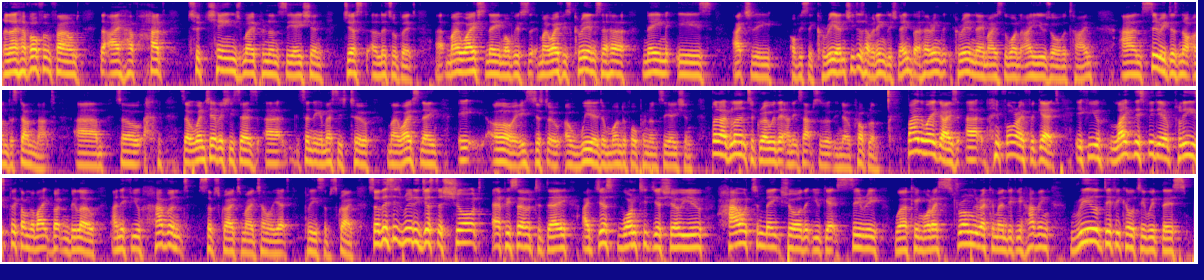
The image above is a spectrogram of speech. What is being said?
And I have often found that I have had to change my pronunciation just a little bit. Uh, my wife's name, obviously, my wife is Korean, so her name is actually obviously Korean. She does have an English name, but her Korean name is the one I use all the time. And Siri does not understand that. Um, so, so whenever she says uh, sending a message to my wife's name, it, oh, it's just a, a weird and wonderful pronunciation. But I've learned to grow with it, and it's absolutely no problem. By the way, guys, uh, before I forget, if you like this video, please click on the like button below. And if you haven't subscribed to my channel yet, please subscribe. So this is really just a short episode today. I just wanted to show you how to make sure that you get Siri working. What I strongly recommend if you're having real difficulty with this,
